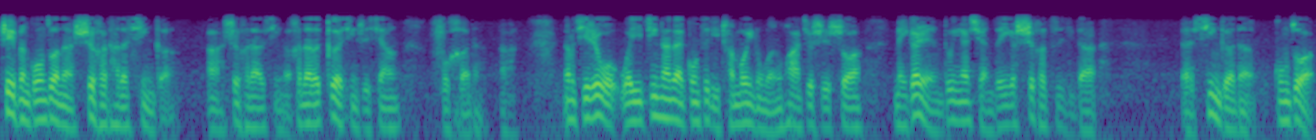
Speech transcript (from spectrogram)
这份工作呢适合他的性格啊，适合他的性格和他的个性是相符合的啊。那么其实我我也经常在公司里传播一种文化，就是说每个人都应该选择一个适合自己的呃性格的工作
